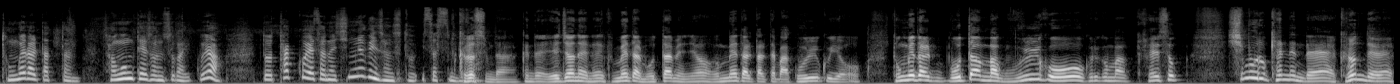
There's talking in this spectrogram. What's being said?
동메달 땄던 정웅태 선수가 있고요. 또 탁구에서는 신유빈 선수도 있었습니다. 그렇습니다. 근데 예전에는 금메달 못 따면요. 은메달 딸 때 막 울고요. 동메달 못 따면 막 울고 그리고 막 계속 시무룩했는데 그런데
